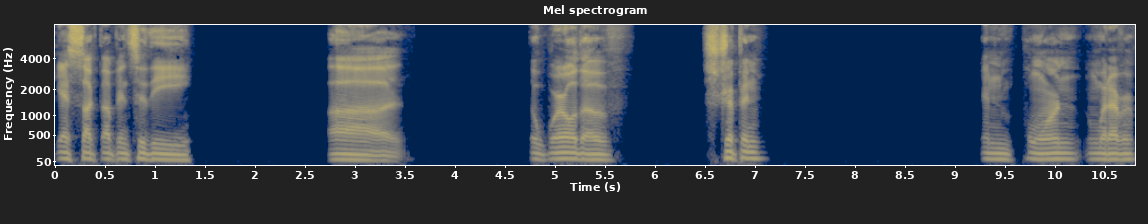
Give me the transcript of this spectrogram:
get sucked up into the uh the world of stripping and porn and whatever.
